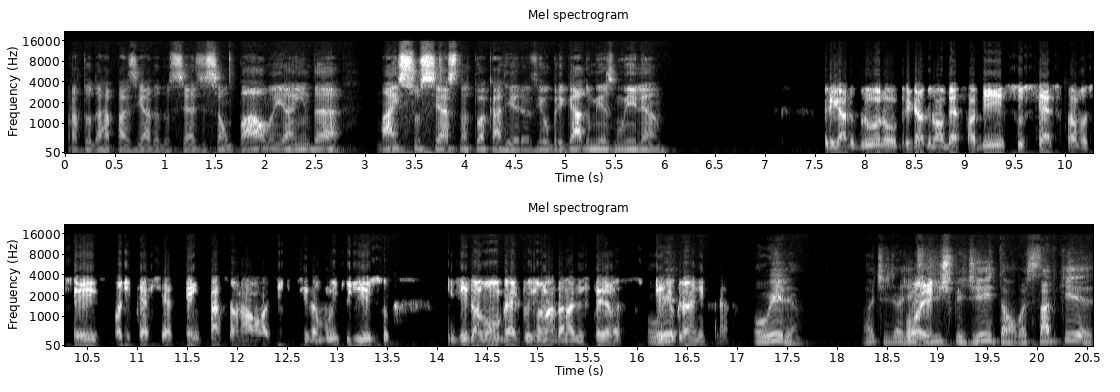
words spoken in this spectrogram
para toda a rapaziada do SESI São Paulo e ainda mais sucesso na tua carreira, viu? Obrigado mesmo, William. Obrigado, Bruno. Obrigado, Norberto Fabi. Sucesso para vocês. O podcast é sensacional. A gente precisa muito disso. E vida longa aí pro Jornada nas Estrelas. O Beijo Will... grande, cara. Ô, William, antes de a gente se despedir, então, você sabe que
